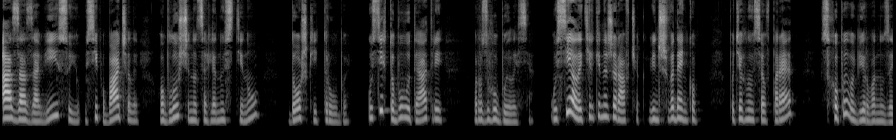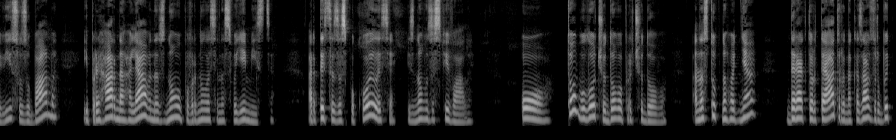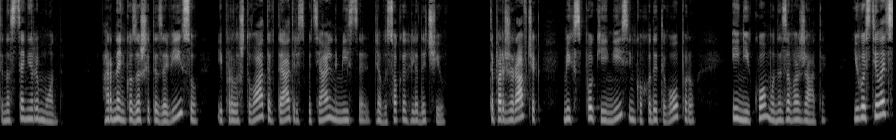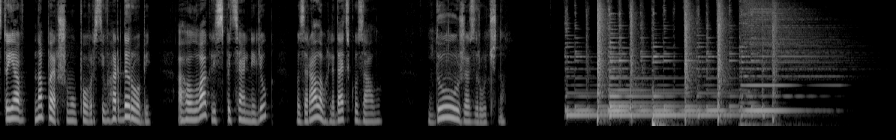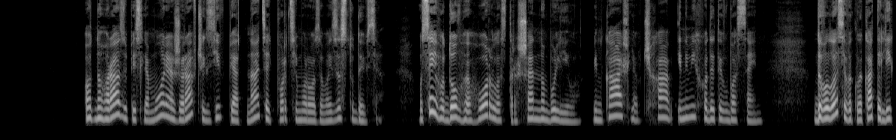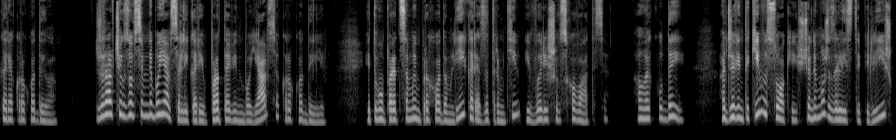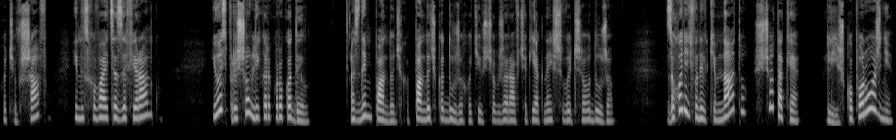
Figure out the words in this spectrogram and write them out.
А за завісою усі побачили облущену цегляну стіну, дошки й труби. Усі, хто був у театрі, розгубилися. Усі, але тільки не жирафчик. Він швиденько потягнувся вперед, схопив обірвану завісу зубами і пригарна галявина знову повернулася на своє місце. Артисти заспокоїлися і знову заспівали. О, то було чудово причудово. А наступного дня директор театру наказав зробити на сцені ремонт, гарненько зашити завісу і прилаштувати в театрі спеціальне місце для високих глядачів. Тепер жирафчик міг спокійнісінько ходити в оперу і нікому не заважати. Його стілець стояв на першому поверсі в гардеробі, а голова крізь спеціальний люк озирала в глядацьку залу. Дуже зручно. Одного разу після моря жирафчик з'їв 15 порцій морозива і застудився. Усе його довге горло страшенно боліло. Він кашляв, чхав і не міг ходити в басейн. Довелося викликати лікаря крокодила. Жирафчик зовсім не боявся лікарів, проте він боявся крокодилів. і тому перед самим приходом лікаря затремтів і вирішив сховатися. Але куди? Адже він такий високий, що не може залізти під ліжко чи в шафу і не сховається за фіранку. І ось прийшов лікар крокодил, а з ним пандочка. Пандочка дуже хотів, щоб жирафчик якнайшвидше одужав. Заходять вони в кімнату. Що таке? Ліжко порожнє.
